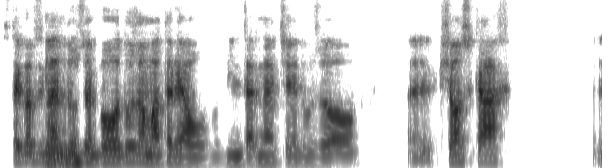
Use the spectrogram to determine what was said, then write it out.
Z tego względu, Mhm. że było dużo materiałów w internecie, dużo e, w książkach. E,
